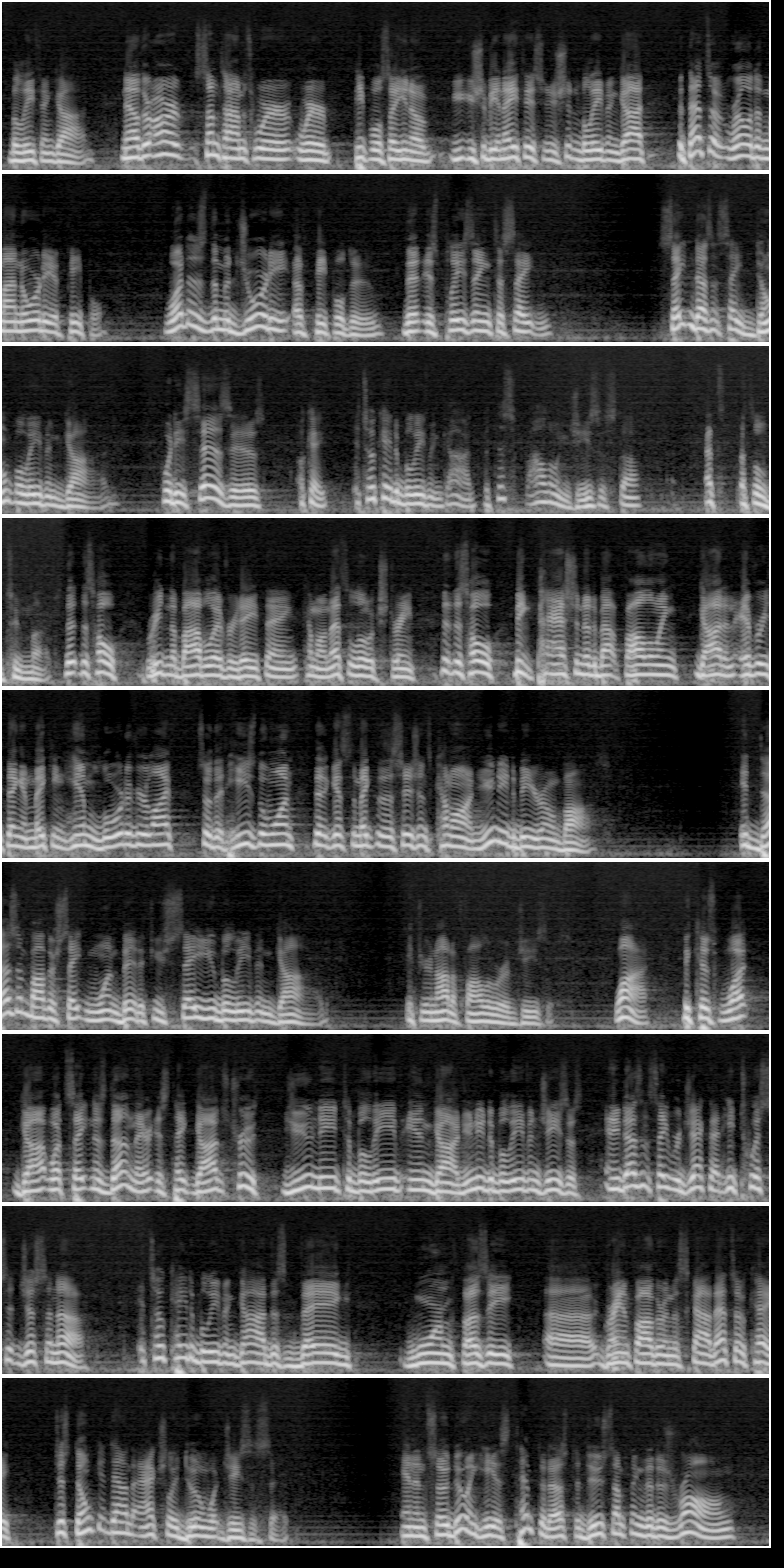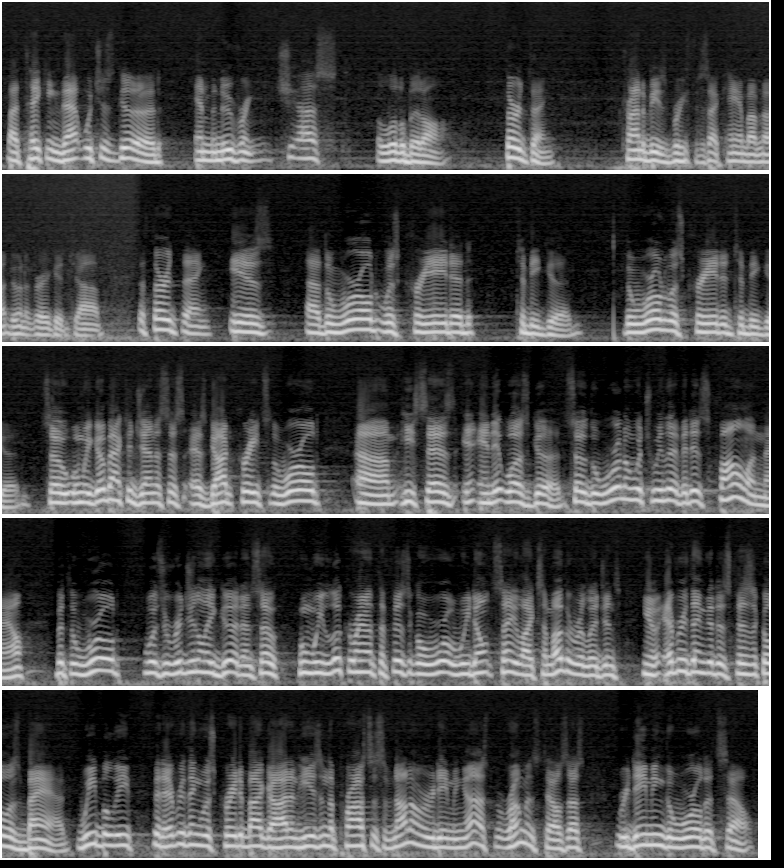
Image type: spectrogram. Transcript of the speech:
Belief in God. Now, there are sometimes where, where people will say, you know, you, you should be an atheist and you shouldn't believe in God. But that's a relative minority of people. What does the majority of people do that is pleasing to Satan? Satan doesn't say, don't believe in God. What he says is, okay, it's okay to believe in God, but this following Jesus stuff, that's, that's a little too much. This whole reading the Bible every day thing, come on, that's a little extreme. This whole being passionate about following God and everything and making Him Lord of your life, so that he's the one that gets to make the decisions. Come on, you need to be your own boss. It doesn't bother Satan one bit if you say you believe in God if you're not a follower of Jesus. Why? Because what God what Satan has done there is take God's truth. You need to believe in God. You need to believe in Jesus. And he doesn't say reject that. He twists it just enough. It's okay to believe in God, this vague, warm, fuzzy uh, grandfather in the sky. That's okay. Just don't get down to actually doing what Jesus said. And in so doing, he has tempted us to do something that is wrong by taking that which is good and maneuvering just a little bit off. Third thing, trying to be as brief as I can, but I'm not doing a very good job. The third thing is uh, the world was created to be good. The world was created to be good. So when we go back to Genesis, as God creates the world, um, he says, and it was good. So the world in which we live, it is fallen now, but the world was originally good. And so when we look around at the physical world, we don't say, like some other religions, you know, everything that is physical is bad. We believe that everything was created by God, and He is in the process of not only redeeming us, but Romans tells us, redeeming the world itself.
